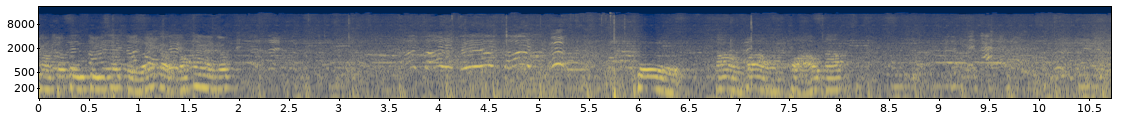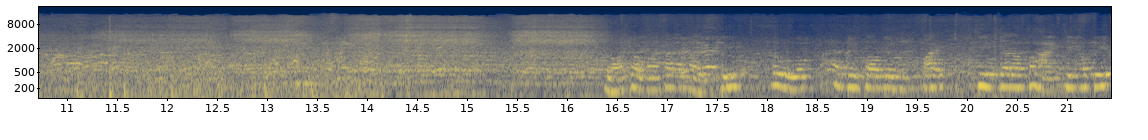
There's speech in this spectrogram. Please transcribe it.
ทำประตูตีเสมอให้กับน้องแอนครับ เกอข้าวข้าวขวาครับย้อนกลับมาตั้งแต่ไหนปิ๊บดูว่าหนึ่งต่อหนึ่งไปจริงจะลำบากจริงครับปิ๊บ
